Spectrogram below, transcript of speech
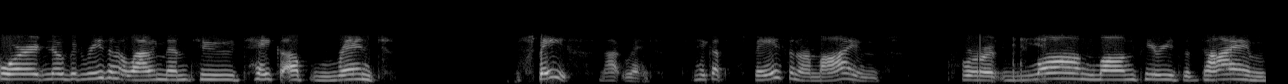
for no good reason, allowing them to take up rent space, not rent, to take up space in our minds for long, long periods of time,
